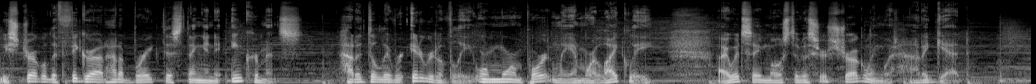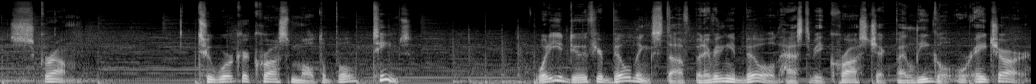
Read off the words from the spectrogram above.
We struggled to figure out how to break this thing into increments, how to deliver iteratively, or more importantly and more likely, I would say most of us are struggling with how to get Scrum to work across multiple teams. What do you do if you're building stuff, but everything you build has to be cross checked by legal or HR?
